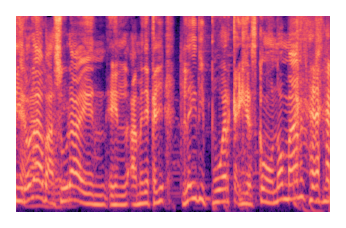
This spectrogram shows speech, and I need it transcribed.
tiró la basura en, en a media calle, Lady Puerca, y es como, no mames, pues, no.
